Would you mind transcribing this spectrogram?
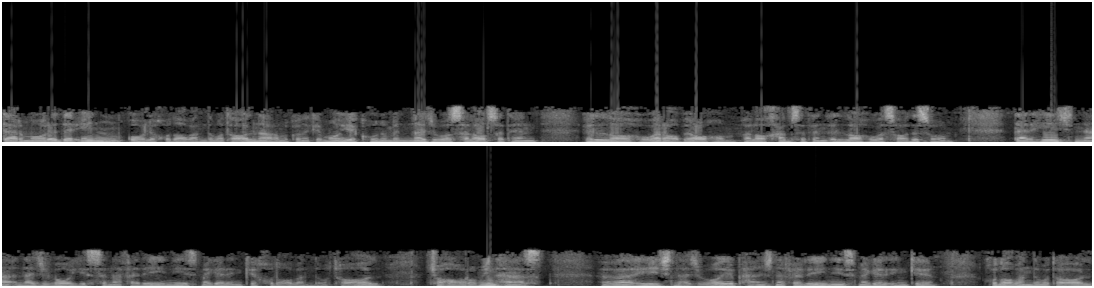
در مورد این قول خداوند متعال نقل می‌کنه که ما یکون من نجوا سلاستن الا و رابعهم ولا خمستن الا و سادسهم. در هیچ نجوای سه نفره نیست مگر اینکه خداوند متعال چهارمین هست و هیچ نجوای پنج نفره نیست مگر اینکه خداوند متعال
